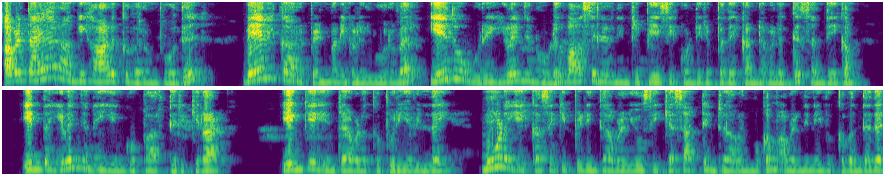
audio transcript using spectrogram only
அவள் தயாராகி ஹாலுக்கு வரும்போது வேலைக்கார பெண்மணிகளில் ஒருவர் ஏதோ ஒரு இளைஞனோடு வாசலில் நின்று பேசிக் கொண்டிருப்பதை கண்டவளுக்கு சந்தேகம். இந்த இளைஞனை எங்கோ பார்த்திருக்கிறாள். எங்கே என்று அவளுக்கு புரியவில்லை. மூளையை கசக்கி பிடிந்து அவள் யோசிக்க சட்டென்று அவன் முகம் அவள் நினைவுக்கு வந்தது.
